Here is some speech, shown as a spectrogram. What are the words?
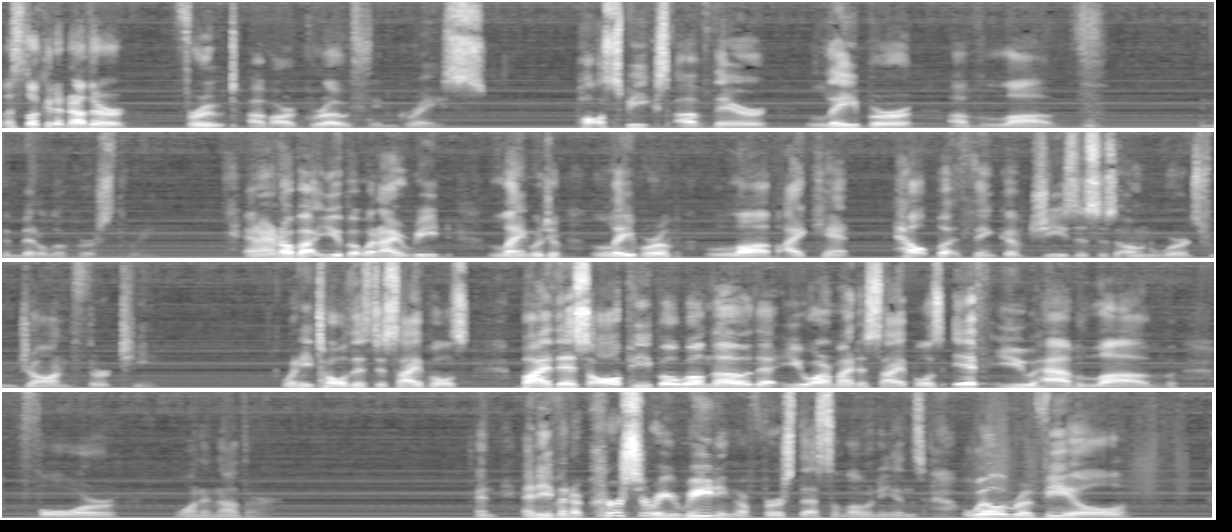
Let's look at another fruit of our growth in grace. Paul speaks of their labor of love in the middle of verse 3. And I don't know about you, but when I read language of labor of love, I can't help but think of Jesus' own words from John 13 when he told his disciples, By this all people will know that you are my disciples if you have love for one another. And, and even a cursory reading of 1 Thessalonians will reveal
